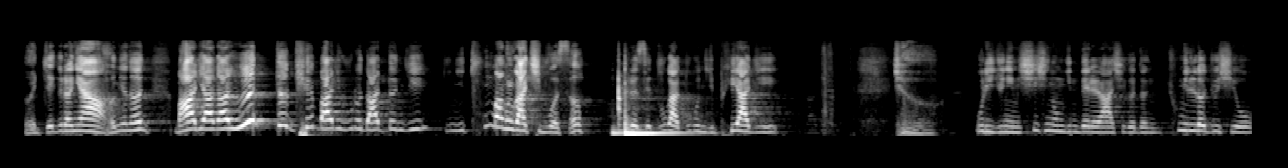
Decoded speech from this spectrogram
어째 그러냐 하면은 마리아가 어떻게 많이 울어놨던지 눈이 퉁망울 같이 부었어. 그래서 누가 누군지 뵈야지. 저 우리 주님 시신 옮긴 데를 아시거든. 좀 일러주시오.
